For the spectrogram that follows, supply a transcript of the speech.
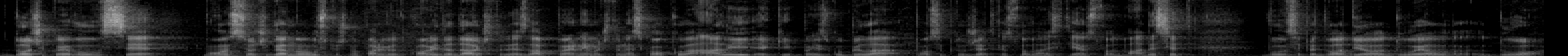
dočekao je Wolvese on se očigledno uspešno oporavio od COVID-a, dao 42 poena, ima 14 skokova, ali ekipa je izgubila posle produžetka 121-120. Wolves se predvodio duel, duo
